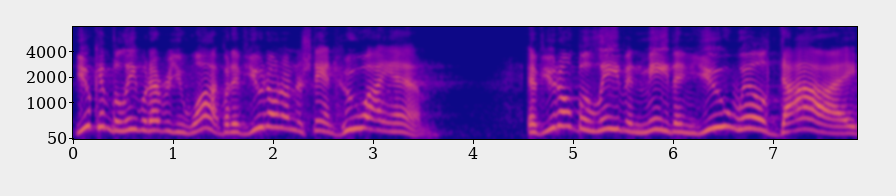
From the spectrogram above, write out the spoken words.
you can believe whatever you want, but if you don't understand who I am If you don't believe in me, then you will die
